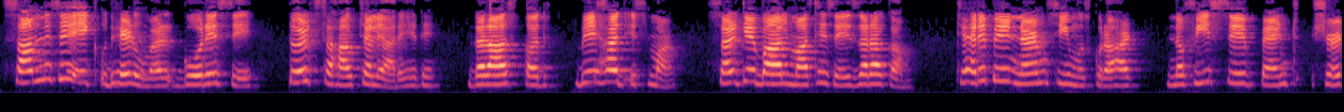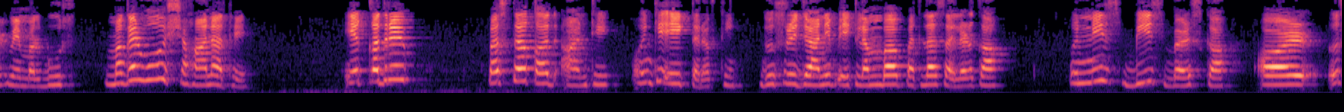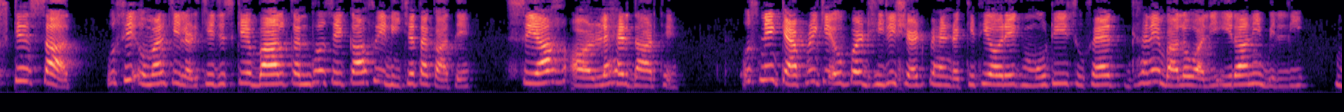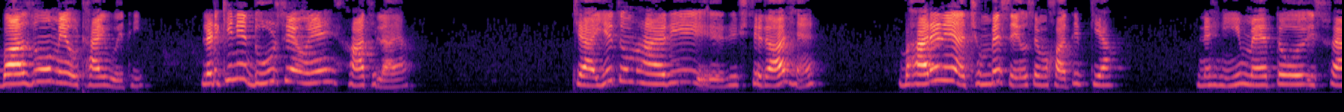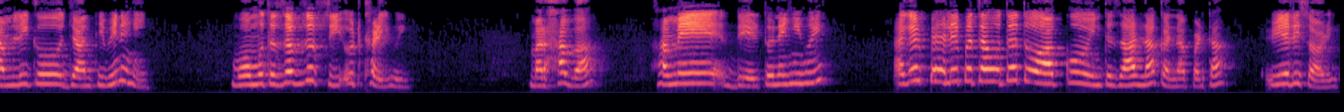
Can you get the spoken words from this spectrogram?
سامنے سے ایک ادھیڑ عمر گورے سے ترک صاحب چلے آ رہے تھے۔ دراز قد، بے حد اسمارٹ سر کے بال ماتھے سے ذرا کم۔ چہرے پہ نرم سی مسکراہٹ، نفیس سے پینٹ شرٹ میں ملبوس، مگر وہ شہانہ تھے۔ ایک قدرے پستہ قد آنٹی ان کے ایک طرف تھی دوسری جانب ایک لمبا پتلا سا لڑکا، انیس بیس برس کا، اور اس کے ساتھ اسی عمر کی لڑکی جس کے بال کندھوں سے کافی نیچے تک آتے، سیاہ اور لہردار تھے۔ اس نے کیپری کے اوپر ڈھیلی شرٹ پہن رکھی تھی اور ایک موٹی سفید گھنے بالوں والی ایرانی بلی بازوؤں میں اٹھائے ہوئے تھی۔ لڑکی نے دور سے انہیں ہاتھ ہلایا۔ کیا یہ تمہاری رشتہ دار ہیں؟ بہارے نے اچھمبے سے اسے مخاطب کیا۔ نہیں، میں تو اس فیملی کو جانتی بھی نہیں۔ وہ متزبزب سی اٹھ کھڑی ہوئی۔ مرحبا، ہمیں دیر تو نہیں ہوئی؟ اگر پہلے پتا ہوتا تو آپ کو انتظار نہ کرنا پڑتا۔ ریئلی سوری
